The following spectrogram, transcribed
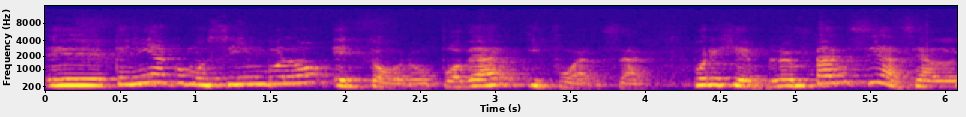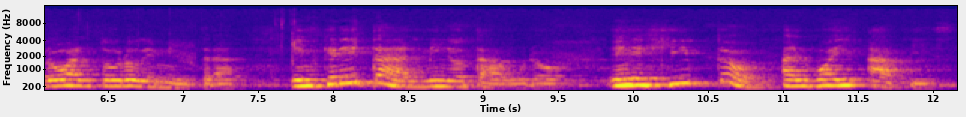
Eh, tenía como símbolo el toro, poder y fuerza. Por ejemplo, en Persia se adoró al toro de Mitra, en Creta al Minotauro, en Egipto al buey Apis.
